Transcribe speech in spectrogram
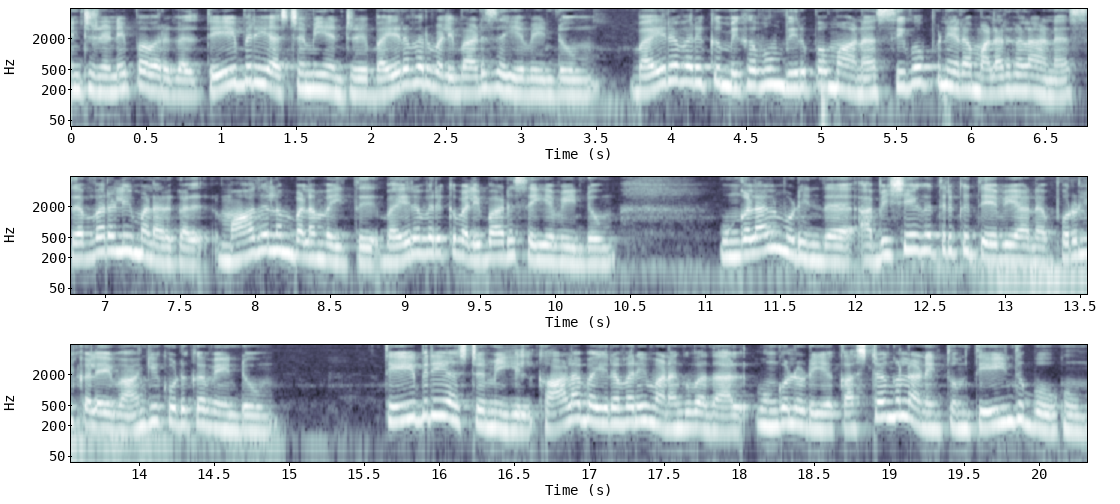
என்று நினைப்பவர்கள் தேய்பிரை அஷ்டமி என்று பைரவர் வழிபாடு செய்ய வேண்டும். பைரவருக்கு மிகவும் விருப்பமான சிவப்பு நிற மலர்களான செவ்வரளி மலர்கள் மாதுளம்பழம் வைத்து பைரவருக்கு வழிபாடு செய்ய வேண்டும். உங்களால் முடிந்த அபிஷேகத்திற்கு தேவையான பொருட்களை வாங்கி கொடுக்க வேண்டும். தேய்பிரி அஷ்டமியில் காலபைரவரை வணங்குவதால் உங்களுடைய கஷ்டங்கள் அனைத்தும் தேய்ந்து போகும்.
